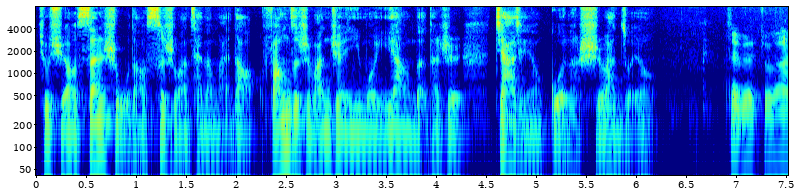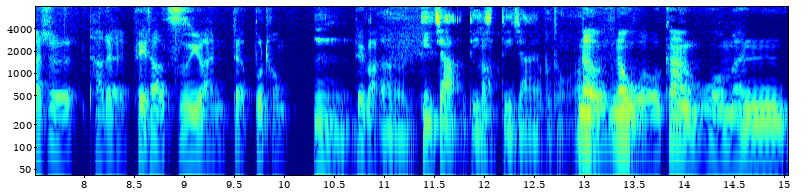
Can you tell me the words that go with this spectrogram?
就需要三十五到四十万才能买到。房子是完全一模一样的，但是价钱要过了十万左右。这个主要还是它的配套资源的不同，嗯，对吧？嗯，地价地地价也不同。那那我看我们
